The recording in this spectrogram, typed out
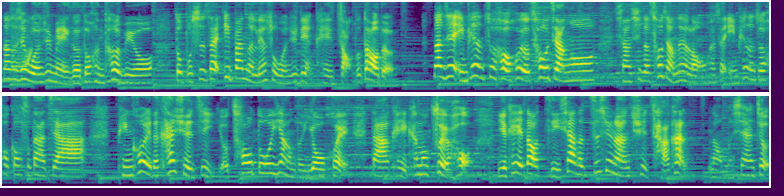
那这些文具每一个都很特别哦，都不是在一般的连锁文具店可以找得到的。那今天影片的最后会有抽奖哦，详细的抽奖内容我会在影片的最后告诉大家。平扣的开学季有超多样的优惠，大家可以看到最后，也可以到底下的资讯栏去查看。那我们现在就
